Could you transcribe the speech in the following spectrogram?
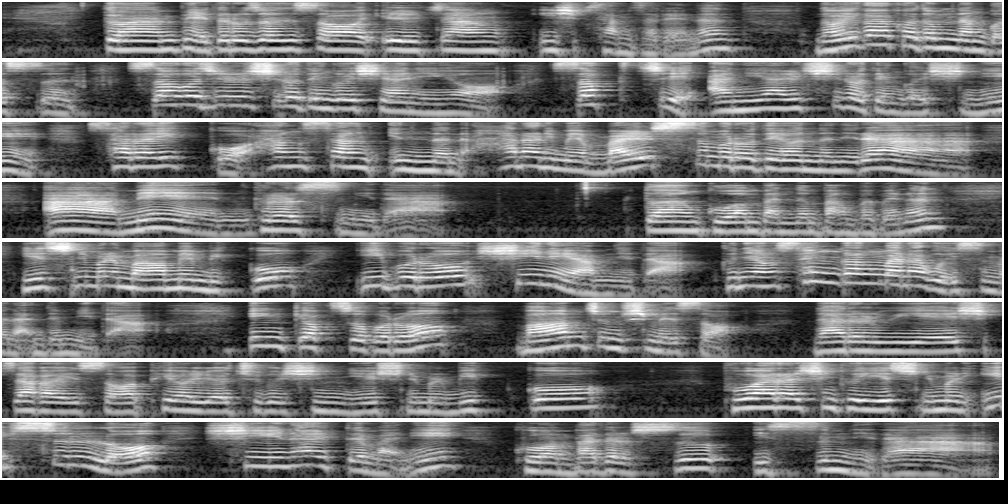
또한 베드로전서 1장 23절에는 너희가 거듭난 것은 썩어질 씨로 된 것이 아니요 썩지 아니할 씨로 된 것이니 살아있고 항상 있는 하나님의 말씀으로 되었느니라. 아멘. 그렇습니다. 또한 구원받는 방법에는 예수님을 마음에 믿고 입으로 시인해야 합니다. 그냥 생각만 하고 있으면 안 됩니다. 인격적으로 마음 중심에서 나를 위해 십자가에서 피 흘려 죽으신 예수님을 믿고 부활하신 그 예수님을 입술로 시인할 때만이 구원받을 수 있습니다.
